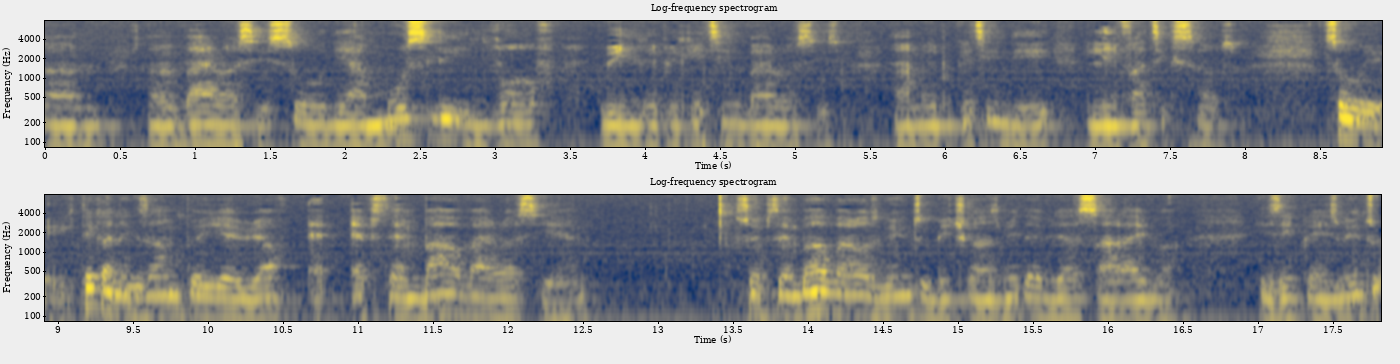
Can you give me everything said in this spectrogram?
um, um, viruses. So they are mostly involved with replicating viruses, um, replicating the lymphatic cells. So take an example here. We have Epstein-Barr virus here so Epstein-Barr virus is going to be transmitted via saliva. It's going to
